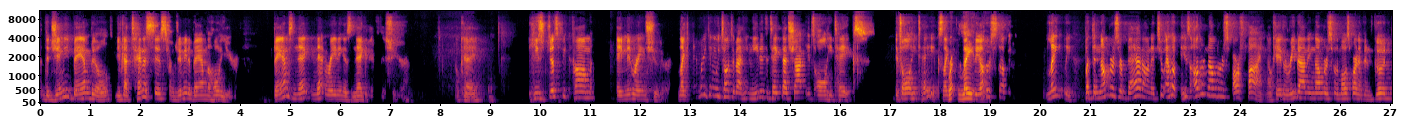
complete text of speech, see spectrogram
the Jimmy Bam build, you've got 10 assists from Jimmy to Bam the whole year. Bam's net net rating is negative this year. Okay. He's just become a mid-range shooter. Like everything we talked about, he needed to take that shot. It's all he takes. It's all he takes. Like, Re- like the other stuff lately, but the numbers are bad on it too. And look, his other numbers are fine. Okay. The rebounding numbers for the most part have been good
